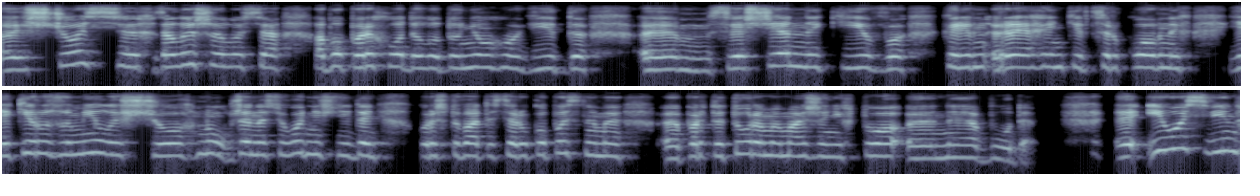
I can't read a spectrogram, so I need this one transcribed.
Е, Щось е, залишилося або переходило до нього від ем, священників, керів... регентів церковних, які розуміли, що ну, вже на сьогоднішній день користуватися рукописними е, партитурами майже ніхто е, не буде. Е, І ось він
